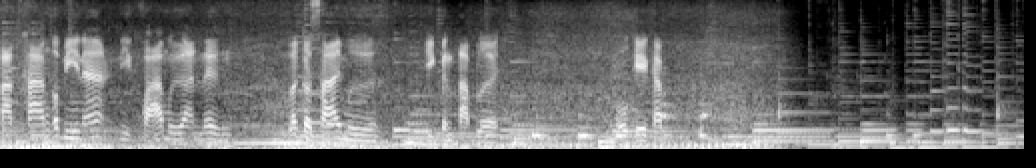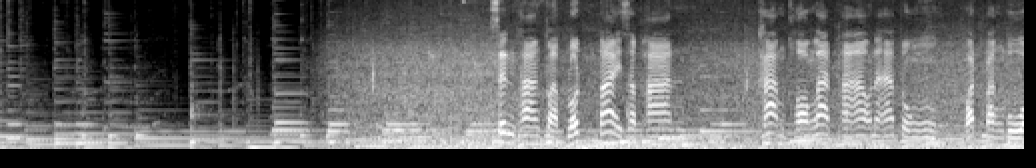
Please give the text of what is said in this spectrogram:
ปากทางก็มีนะฮะนี่ขวามืออันหนึ่ง แล้วก็ซ้ายมืออีกเป็นตับเลย โอเคครับเส้นทางกลับรถใต้สะพานข้ามคลองลาดพร้าวนะฮะตรงวัดบางบัว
